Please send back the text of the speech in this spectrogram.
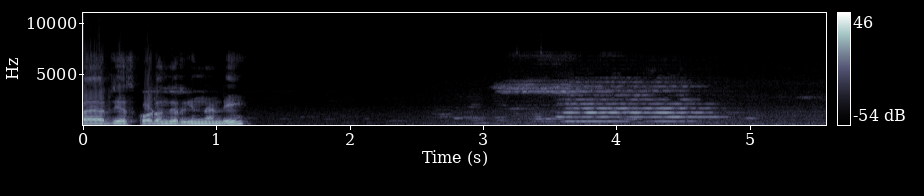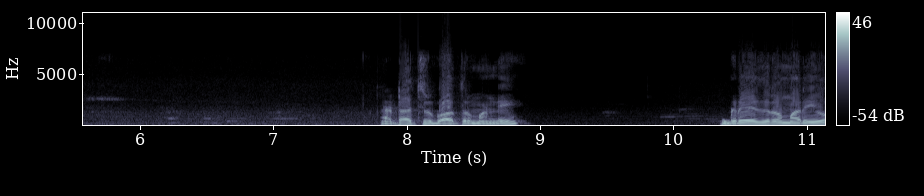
తయారు చేసుకోవడం జరిగిందండి. అటాచ్డ్ బాత్రూమ్ అండి. గ్రేజర్ మరియు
